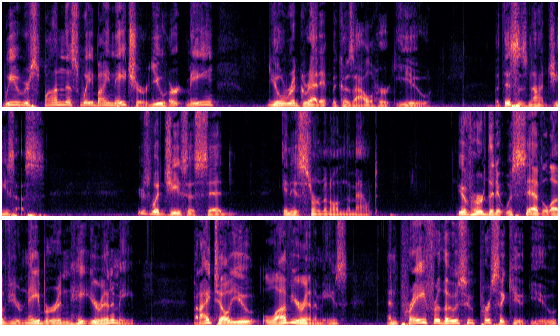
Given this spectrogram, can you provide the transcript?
We respond this way by nature. You hurt me, you'll regret it because I'll hurt you. But this is not Jesus. Here's what Jesus said in his Sermon on the Mount You have heard that it was said, Love your neighbor and hate your enemy. But I tell you, love your enemies and pray for those who persecute you,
